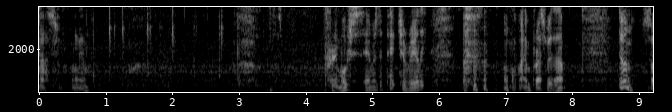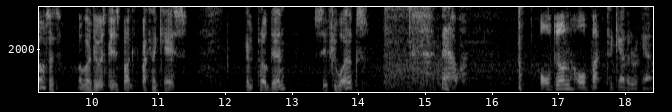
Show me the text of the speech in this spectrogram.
that's pretty much the same as the picture really. I'm quite impressed with that. Done, sorted. All I've got to do is get it back, back in the case, get it plugged in, see if she works. Now, all done, all back together again.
